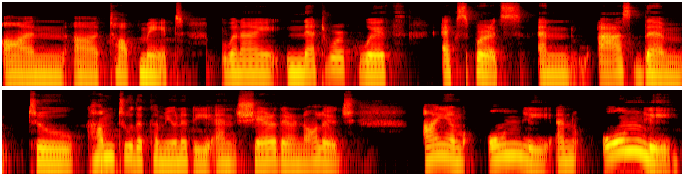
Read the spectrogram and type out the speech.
on uh, Topmate, when I network with experts and ask them to come to the community and share their knowledge. I am only and only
